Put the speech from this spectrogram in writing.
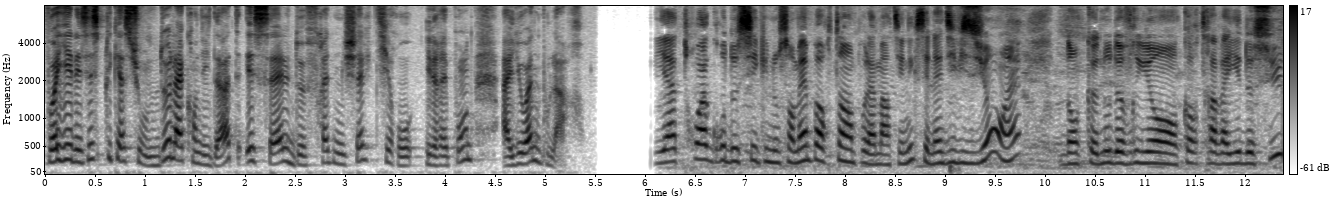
Voyez les explications de la candidate et celles de Fred Michel Thiraud. Ils répondent à Johan Boulard. Il y a trois gros dossiers qui nous semblent importants pour la Martinique. C'est l'indivision, hein. donc nous devrions encore travailler dessus.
